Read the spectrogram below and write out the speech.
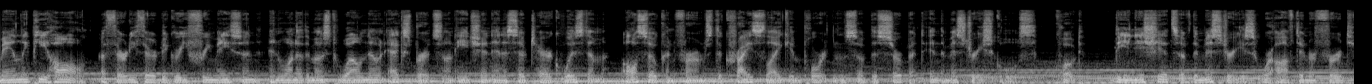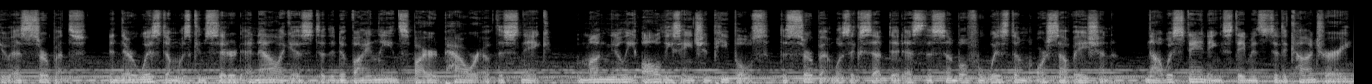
Manly P. Hall, a 33rd degree Freemason and one of the most well known experts on ancient and esoteric wisdom, also confirms the Christ like importance of the serpent in the mystery schools. Quote, the initiates of the mysteries were often referred to as serpents, and their wisdom was considered analogous to the divinely inspired power of the snake. Among nearly all these ancient peoples, the serpent was accepted as the symbol for wisdom or salvation. Notwithstanding statements to the contrary,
